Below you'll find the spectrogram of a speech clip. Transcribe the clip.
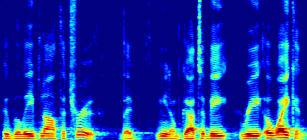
who believe not the truth. They've, you know, got to be reawakened.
